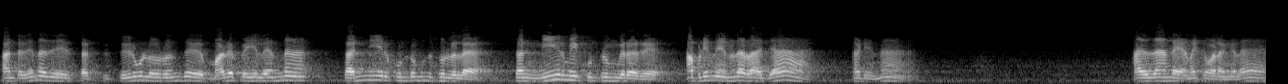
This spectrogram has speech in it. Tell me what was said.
அந்த என்னது திருவள்ளுவர் வந்து மழை பெய்யலன்னா தண்ணீர் குன்றும்னு சொல்லல தன் நீர்மை குன்றும்ங்கிறாரு. அப்படின்னு என்ன ராஜா? அப்படின்னா அதுதான்டா எனக்கு வழங்கலை.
